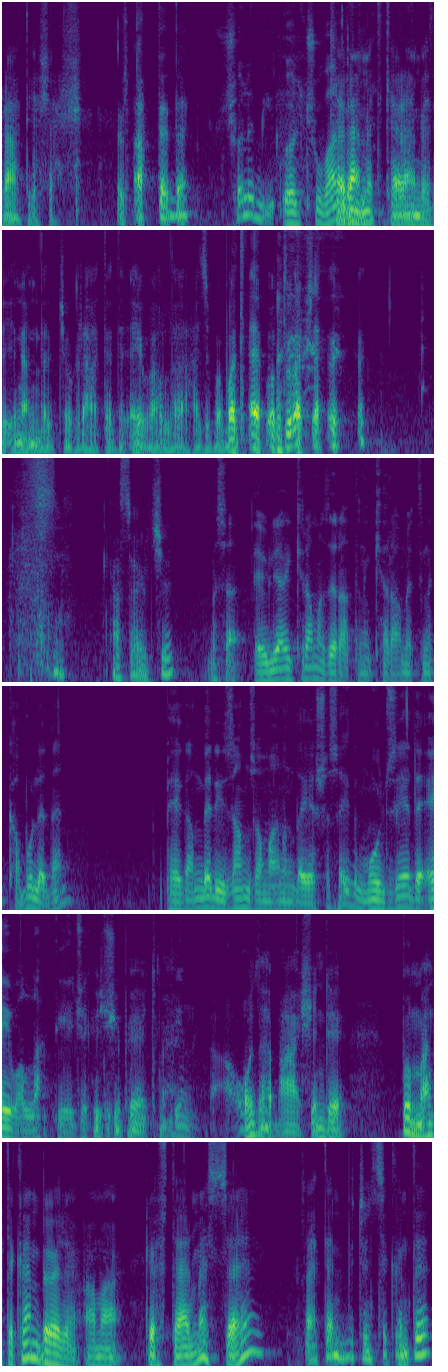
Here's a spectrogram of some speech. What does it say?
rahat yaşar. rahat eder. Şöyle bir ölçü var mı? Keramet, keramete inanan da çok rahat eder. Eyvallah Hacı Baba der otur aşağı. Nasıl ölçü? Mesela Evliya-i Kiram Hazretleri'nin kerametini kabul eden Peygamber İzam zamanında yaşasaydı mucizeye de eyvallah diyecekti. Hiç şüphe etme. Değil mi? O da şimdi bu mantıken böyle ama göstermezse zaten bütün sıkıntı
